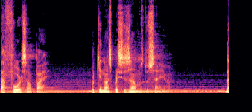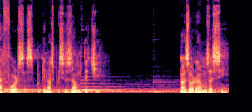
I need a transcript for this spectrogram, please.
Dá força ao Pai, porque nós precisamos do Senhor. Dá forças, porque nós precisamos de Ti. Nós oramos assim,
